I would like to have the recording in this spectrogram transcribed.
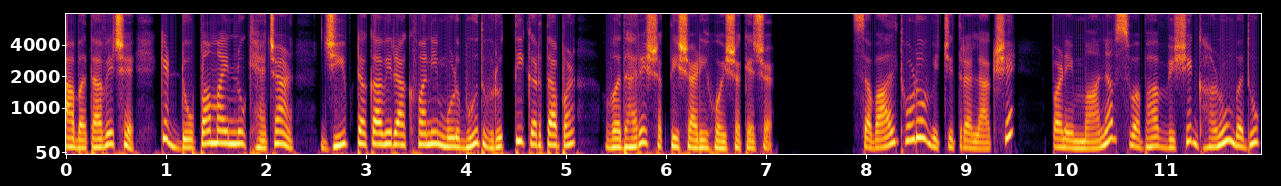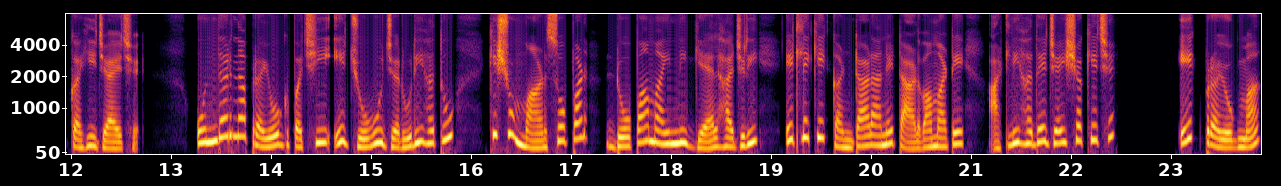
આ બતાવે છે કે ડોપામાઇનનું ખેંચાણ જીવ ટકાવી રાખવાની મૂળભૂત વૃત્તિ કરતાં પણ વધારે શક્તિશાળી હોઈ શકે છે. સવાલ થોડો વિચિત્ર લાગશે, પણ એ માનવ સ્વભાવ વિશે ઘણું બધું કહી જાય છે. ઉંદરના પ્રયોગ પછી એ જોવું જરૂરી હતું કે શું માણસો પણ ડોપામાઇનની ગેરહાજરી એટલે કે કંટાળાને ટાળવા માટે આટલી હદે જઈ શકે છે? એક પ્રયોગમાં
